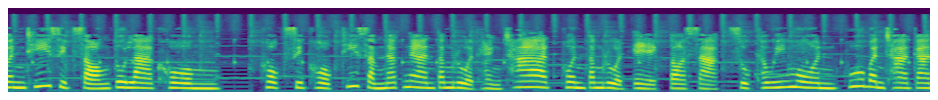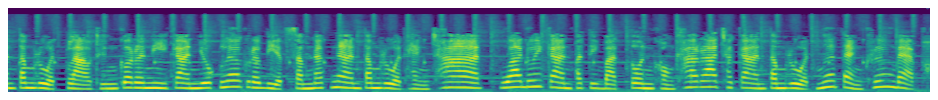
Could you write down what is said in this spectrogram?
วันที่ 12 ตุลาคม 66 ที่สำนักงานตำรวจแห่งชาติ พลตำรวจเอกต่อศักดิ์สุขวิมลผู้บัญชาการตำรวจกล่าวถึงกรณีการยกเลิกระเบียบสำนักงานตำรวจแห่งชาติ ว่าด้วยการปฏิบัติตนของข้าราชการตำรวจเมื่อแต่งเครื่องแบบพ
